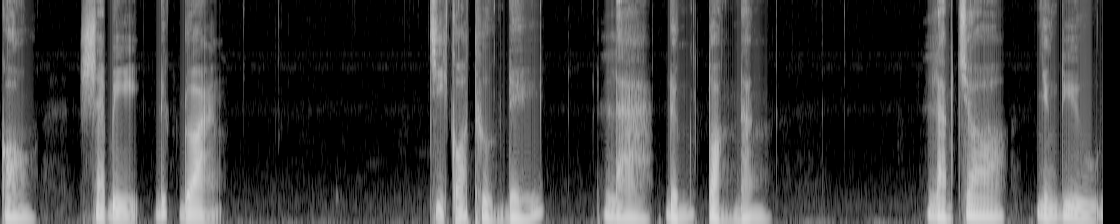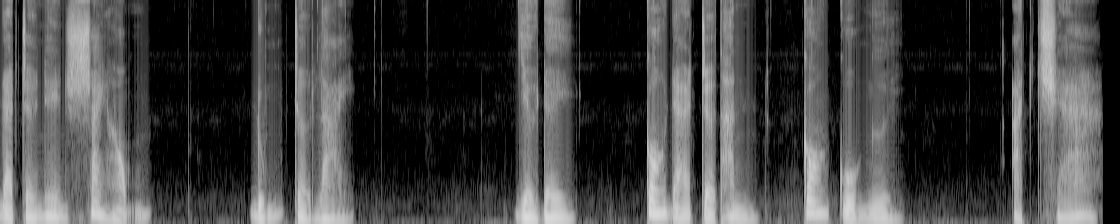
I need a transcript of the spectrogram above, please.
con sẽ bị đứt đoạn. Chỉ có thượng đế là đấng toàn năng, làm cho những điều đã trở nên sai hỏng đúng trở lại giờ đây, con đã trở thành con của người acha.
